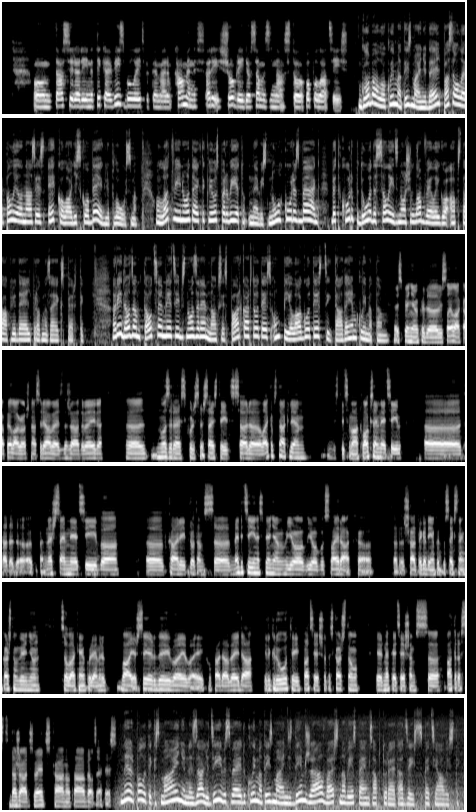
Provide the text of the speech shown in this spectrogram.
Un tās ir arī ne tikai vizbulīts, bet, piemēram, kamenis arī šobrīd jau samazinās to populācijas. Globālo klimata izmaiņu dēļ pasaulē palielināsies ekoloģisko bēgļu plūsma, un Latvija noteikti kļūs par vietu nevis no kuras bēg, bet kurp dodas salīdzinoši labvēlīgo apstākļu dēļ, prognozē eksperti. Arī daudzām tautsēmniecības nozarēm nāksies pārkārtoties un pielāgoties citādajam klimatam. Es pieņemu, ka vislielākā pielāgošanās ir jāveic dažāda veida nozarēs, kuras ir saistītas ar eh, laikapstākļiem, visticamāk, lauksaimniecība, eh, tātad meža saimniecība, kā arī, protams, medicīnas pieņem, jo, jo būs vairāk tātad šādi gadījumi, kad būs ekstrēma karstumviļņa un cilvēkiem, kuriem ir vāja ar sirdi vai, vai kaut kādā veidā ir grūti paciest šo karstumu, ir nepieciešams uh, atrast dažādus veidus, kā no tā veldzēties. Ne ar politikas maiņu, ne zaļu dzīvesveidu klimata izmaiņas, diemžēl, vairs nav iespējams apturēt, atzīst speciālisti.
